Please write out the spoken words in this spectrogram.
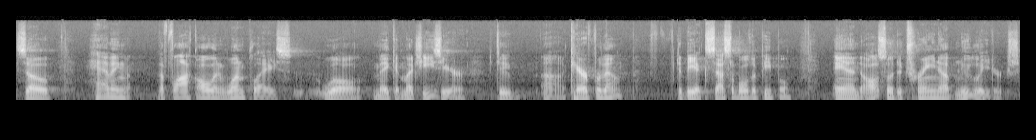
So having the flock all in one place will make it much easier to uh, care for them, to be accessible to people, and also to train up new leaders.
